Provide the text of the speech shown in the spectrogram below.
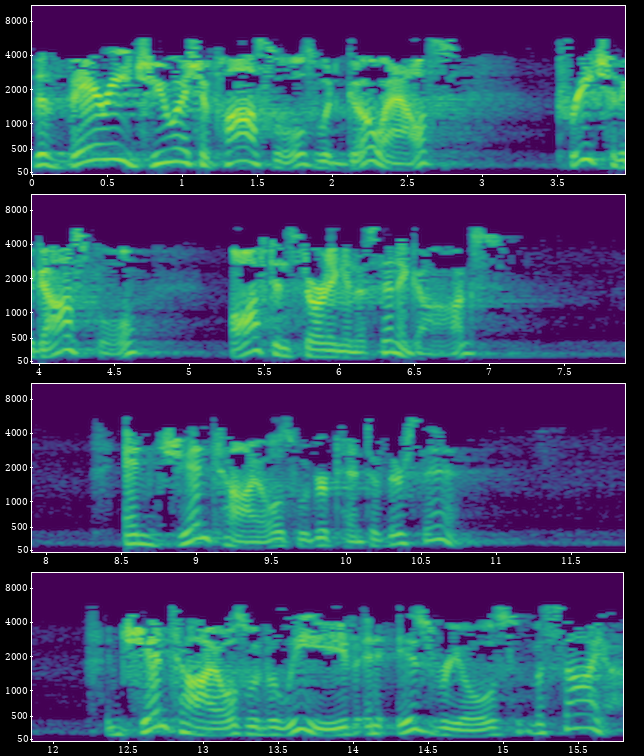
The very Jewish apostles would go out, preach the gospel, often starting in the synagogues, and Gentiles would repent of their sin. Gentiles would believe in Israel's Messiah.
